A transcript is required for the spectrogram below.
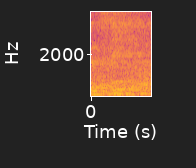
assim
